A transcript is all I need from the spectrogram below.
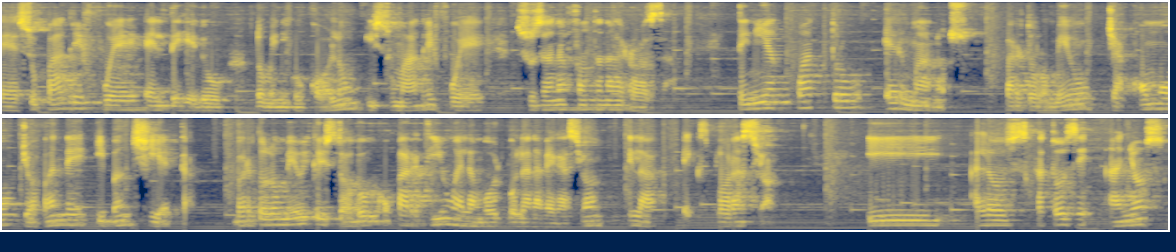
Eh, su padre fue el tejedor Domenico Colón y su madre fue Susana Fontana Rosa. Tenía cuatro hermanos, Bartolomeo, Giacomo, Giovanni y Bancietta. Bartolomeo y Cristóbal compartían el amor por la navegación y la exploración. Y a los 14 años,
